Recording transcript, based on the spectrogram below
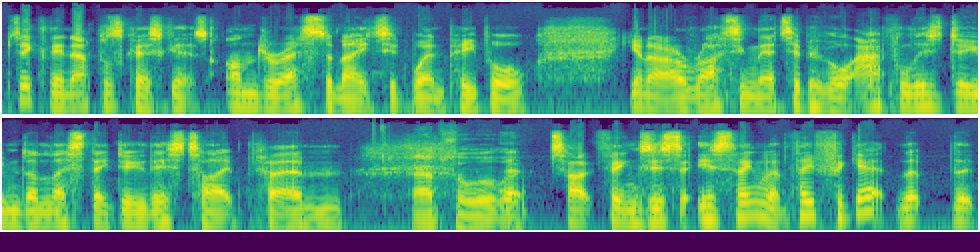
particularly in apple's case gets underestimated when people you know are writing their typical apple is doomed unless they do this type um, Absolutely. type things is, is saying that they forget that, that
